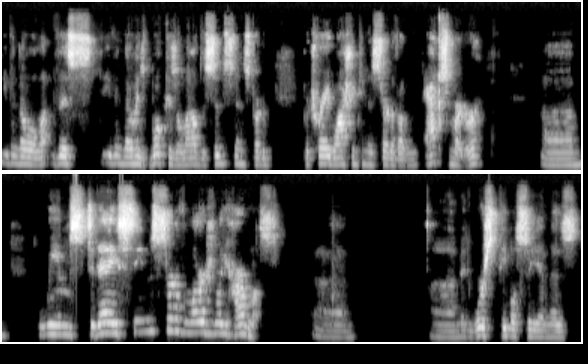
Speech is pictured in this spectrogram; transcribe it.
even though this, even though his book has allowed the Simpsons sort of portray Washington as sort of an axe murderer, um, Weems today seems sort of largely harmless. Um, um, at worst, people see him as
